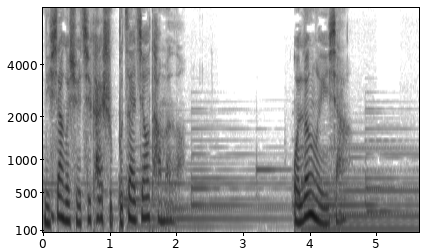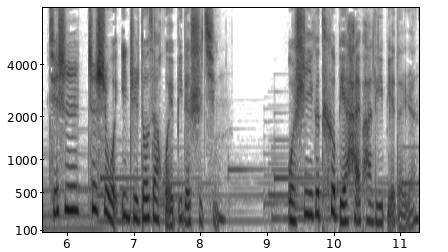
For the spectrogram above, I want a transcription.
你下个学期开始不再教他们了？”我愣了一下。其实这是我一直都在回避的事情。我是一个特别害怕离别的人。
